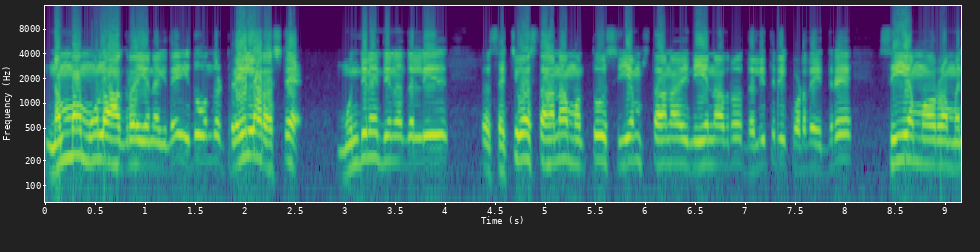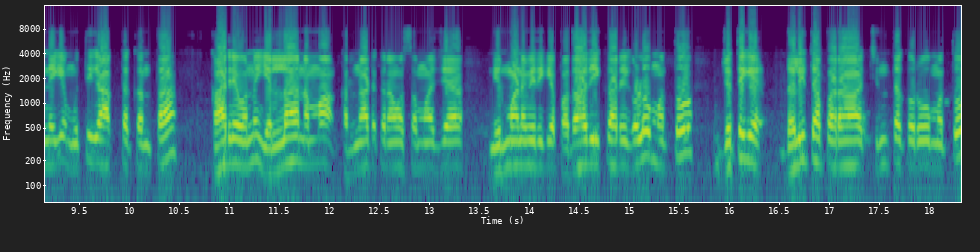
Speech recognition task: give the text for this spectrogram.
ನಮ್ಮ ಮೂಲ ಆಗ್ರಹ ಏನಾಗಿದೆ, ಇದು ಒಂದು ಟ್ರೇಲರ್ ಅಷ್ಟೇ. ಮುಂದಿನ ದಿನದಲ್ಲಿ ಸಚಿವ ಸ್ಥಾನ ಮತ್ತು ಸಿಎಂ ಸ್ಥಾನ ಏನಾದರೂ ದಲಿತರಿಗೆ ಕೊಡದೇ ಇದ್ರೆ ಸಿಎಂ ಅವರ ಮನೆಗೆ ಮುತ್ತಿಗೆ ಹಾಕ್ತಕ್ಕಂಥ ಕಾರ್ಯವನ್ನು ಎಲ್ಲ ನಮ್ಮ ಕರ್ನಾಟಕ ನವ ಸಮಾಜ ನಿರ್ಮಾಣ ವೇದಿಕೆ ಪದಾಧಿಕಾರಿಗಳು ಮತ್ತು ಜೊತೆಗೆ ದಲಿತ ಪರ ಚಿಂತಕರು ಮತ್ತು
